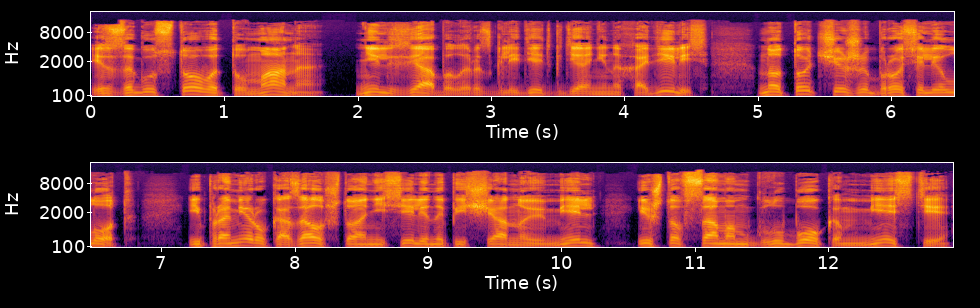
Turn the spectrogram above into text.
Из-за густого тумана нельзя было разглядеть, где они находились, но тотчас же бросили лот, и Промер указал, что они сели на песчаную мель и что в самом глубоком месте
